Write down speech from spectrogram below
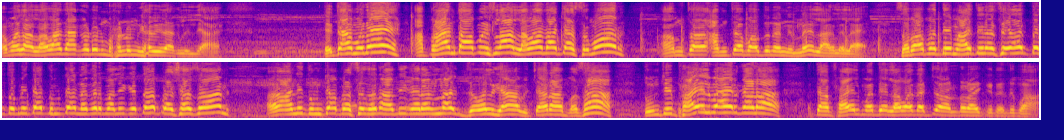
आम्हाला लवादाकडून भांडून घ्यावी लागलेली आहे. याच्यामध्ये प्रांत ऑफिसला लवादाच्या समोर आमचा आमच्या बाजूने निर्णय लागलेला आहे. सभापती माहिती नसेल तर तुम्ही त्या तुमच्या नगरपालिकेचं प्रशासन आणि तुमच्या प्रशासन अधिकाऱ्यांना जवळ घ्या विचारा बसा. तुमची फाईल बाहेर काढा. त्या फाईलमध्ये लवादाची ऑर्डर आहे की नाही ते पहा.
